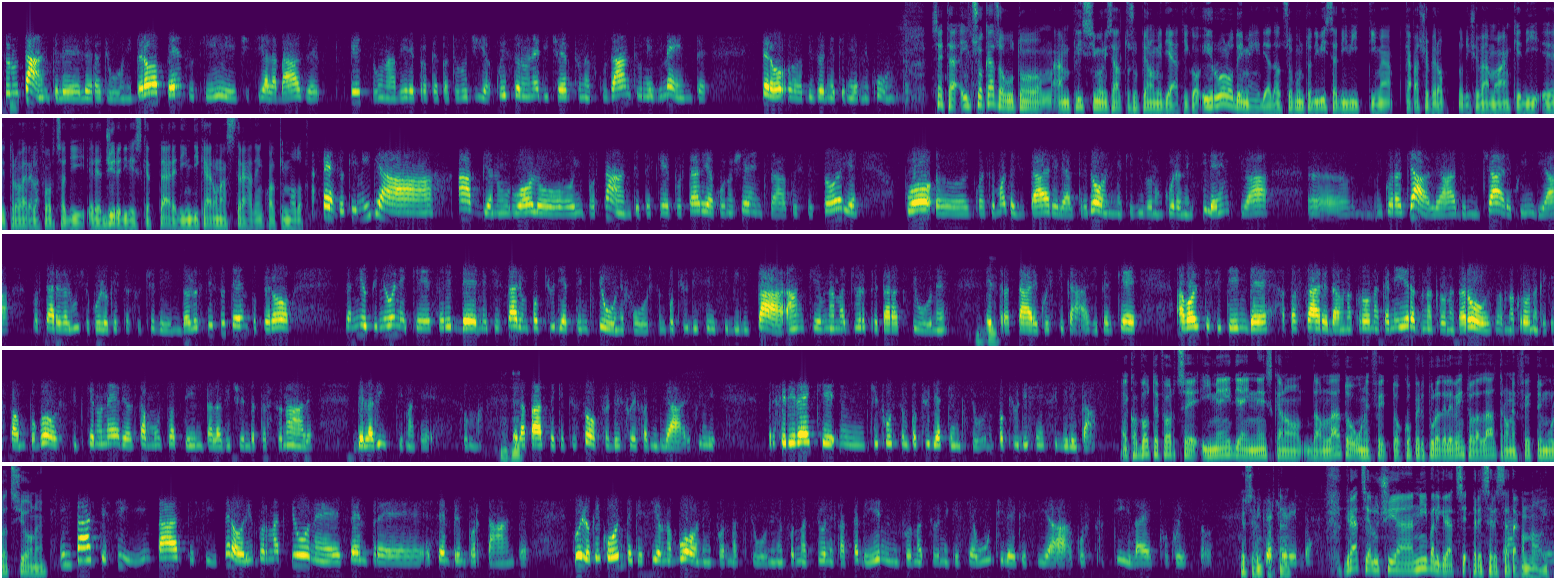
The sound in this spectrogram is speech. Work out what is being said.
Sono tante le, le ragioni, però penso che ci sia alla base spesso una vera e propria patologia. Questa non è di certo una scusante, un esimente però eh, bisogna tenerne conto. Senta, il suo caso ha avuto amplissimo risalto sul piano mediatico. Il ruolo dei media, dal suo punto di vista di vittima, capace però, lo dicevamo, anche di eh, trovare la forza di reagire, di riscattare, di indicare una strada in qualche modo? Penso che i media abbiano un ruolo importante perché portare a conoscenza queste storie può eh, in qualche modo aiutare le altre donne che vivono ancora nel silenzio a eh, incoraggiarle a denunciare, quindi a portare alla luce quello che sta succedendo. Allo stesso tempo però la mia opinione è che sarebbe necessario un po' più di attenzione forse, un po' più di sensibilità, anche una maggiore preparazione nel mhm. trattare questi casi, perché a volte si tende a passare da una cronaca nera ad una cronaca rosa, una cronaca che fa un po' gossip, che non è in realtà molto attenta alla vicenda personale della vittima, che insomma è mhm. la parte che più soffre dei suoi familiari. Quindi preferirei che mh, mm, ci fosse un po' più di attenzione, un po' più di sensibilità. Ecco, a volte forse i media innescano da un lato un effetto copertura dell'evento, dall'altro un effetto emulazione? In parte sì, in parte sì, però l'informazione è sempre, è sempre importante. Quello che conta è che sia una buona informazione, un'informazione fatta bene, un'informazione che sia utile, che sia costruttiva, ecco questo. Questo è l'importante. Grazie a Lucia Annibali, grazie per essere stata grazie. con noi.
